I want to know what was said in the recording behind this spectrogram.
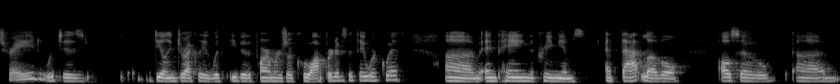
trade, which is dealing directly with either the farmers or cooperatives that they work with um, and paying the premiums at that level. Also, um,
